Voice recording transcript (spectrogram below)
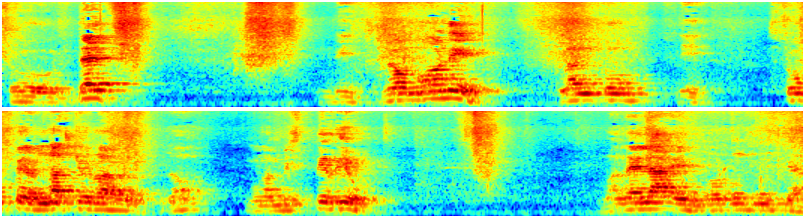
So, that's the money lang kung the supernatural, no? Mga misteryo. Malalain, or din siya.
